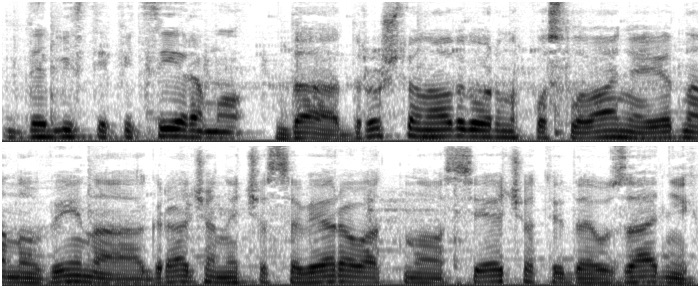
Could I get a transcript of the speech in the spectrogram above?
demistificiramo Da, društveno odgovorno poslovanje je jedna novina, građani će se vjerovatno sjećati da je u zadnjih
